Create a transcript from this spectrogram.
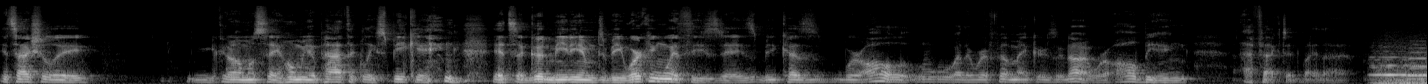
it's actually you could almost say homeopathically speaking, it's a good medium to be working with these days because we're all, whether we're filmmakers or not, we're all being affected by that.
